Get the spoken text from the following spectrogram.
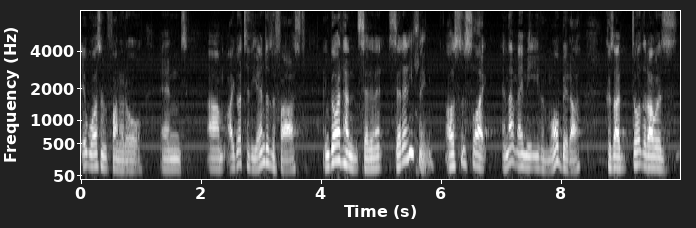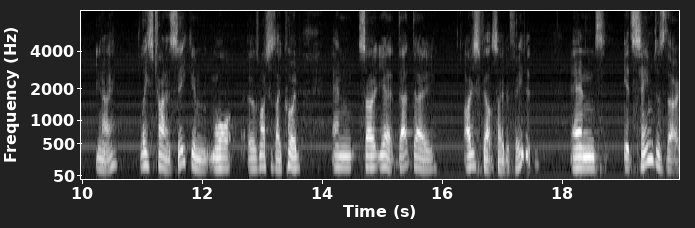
it wasn't fun at all. And um, I got to the end of the fast and God hadn't said, it, said anything. I was just like, and that made me even more bitter because I thought that I was, you know, at least trying to seek Him more as much as I could. And so, yeah, that day, I just felt so defeated. And it seemed as though,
